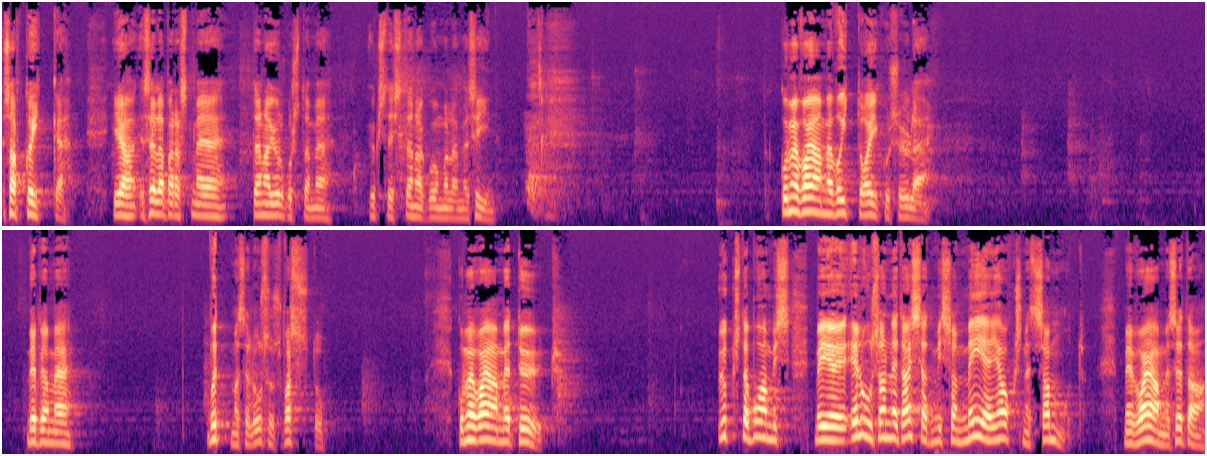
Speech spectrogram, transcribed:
saab kõike. Ja sellepärast me täna julgustame üksteist täna, kui me oleme siin kui me vajame võitu haiguse üle, me peame võtma selle usus vastu. kui me vajame tööd, ükstapuha, mis meie elus on need asjad, mis on meie jaoks need sammud, me vajame seda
